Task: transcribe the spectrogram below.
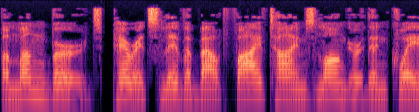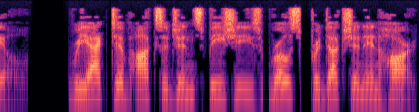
Among birds, parrots live about five times longer than quail. Reactive oxygen species production in heart,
